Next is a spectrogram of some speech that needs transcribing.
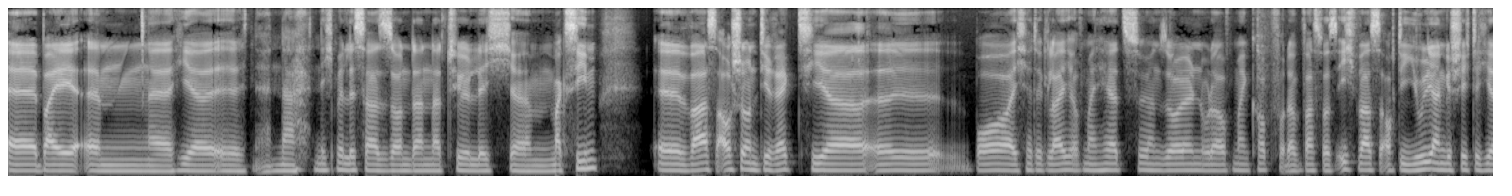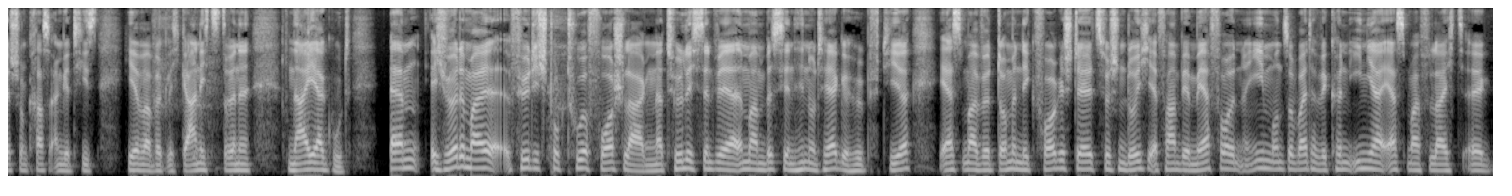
äh, bei ähm, äh, hier, äh, na, nicht Melissa, sondern natürlich ähm, Maxim, äh, war es auch schon direkt hier, äh, boah, ich hätte gleich auf mein Herz hören sollen oder auf meinen Kopf oder was weiß ich was. Auch die Julian-Geschichte hier schon krass angeteased. Hier war wirklich gar nichts drinne. Naja, gut. Ähm, ich würde mal für die Struktur vorschlagen. Natürlich sind wir ja immer ein bisschen hin und her gehüpft hier. Erstmal wird Dominik vorgestellt, zwischendurch erfahren wir mehr von ihm und so weiter. Wir können ihn ja erstmal vielleicht äh,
